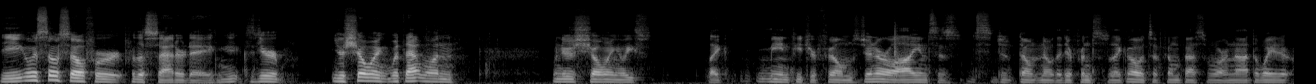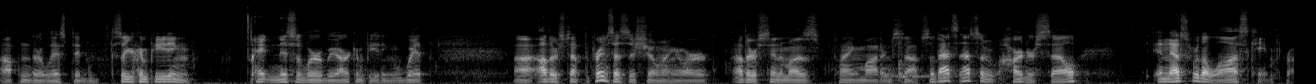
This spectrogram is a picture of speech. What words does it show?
The, it was so so for, for the Saturday because you're you're showing with that one when you're just showing at least like main feature films. General audiences just don't know the difference. Like oh, it's a film festival or not. The way that often they're listed. So you're competing. And this is where we are competing with uh, other stuff the princess is showing or other cinemas playing modern stuff. So that's that's a harder sell, and that's where the loss came from.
